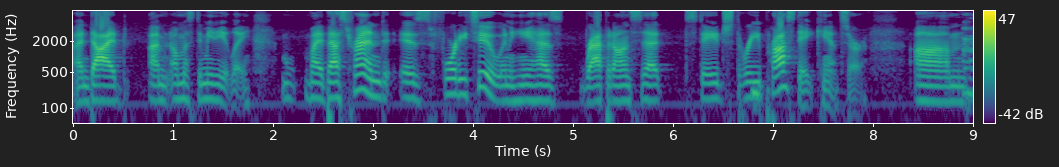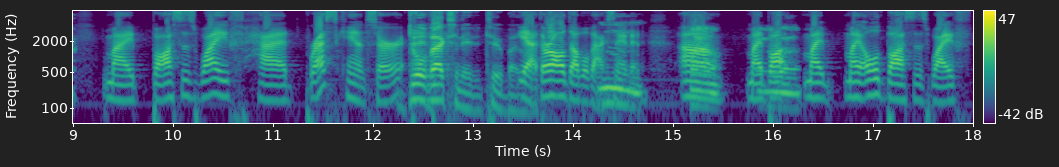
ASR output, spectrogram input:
and died um, almost immediately. My best friend is 42 and he has rapid onset stage three prostate cancer. Um, my boss's wife had breast cancer. Dual and, vaccinated too, by the yeah, way. Yeah, they're all double vaccinated. Mm. Um, wow. My bo- my my old boss's wife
